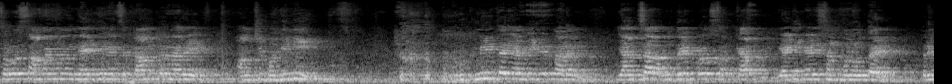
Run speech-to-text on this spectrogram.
सर्वसामान्यांना न्याय देण्याचं काम करणारे आमची भगिनी रुक्मिणीताई आंबेडकर मॅडम यांचा हृदयपूर्वक सत्कार या ठिकाणी संपन्न होत आहे. तरी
